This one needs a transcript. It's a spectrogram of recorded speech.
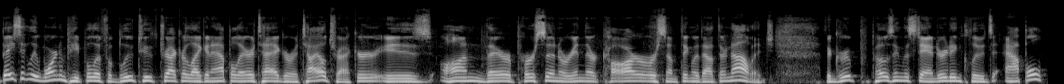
basically, warning people if a Bluetooth tracker like an Apple AirTag or a Tile tracker is on their person or in their car or something without their knowledge. The group proposing the standard includes Apple,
